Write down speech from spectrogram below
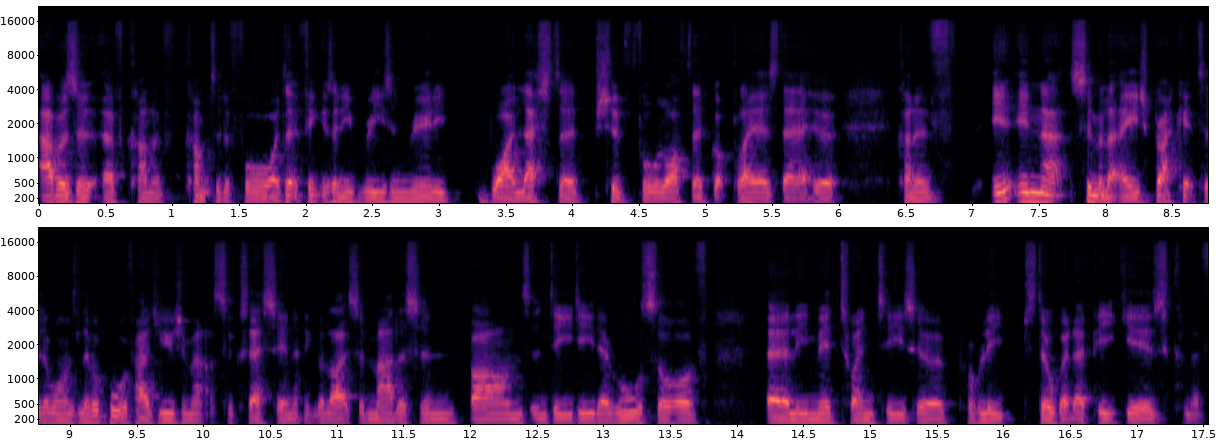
others have kind of come to the fore. I don't think there's any reason really why Leicester should fall off. They've got players there who are kind of in, in that similar age bracket to the ones Liverpool have had huge amount of success in. I think the likes of Maddison, Barnes, and Ndidi, they're all sort of early mid twenties who are probably still got their peak years kind of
